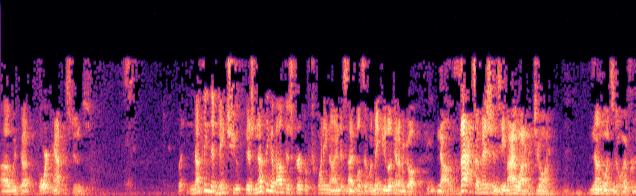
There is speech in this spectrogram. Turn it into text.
Uh, we've got four campus students. But nothing that makes you, there's nothing about this group of 29 disciples that would make you look at them and go, now that's a mission team I want to join. None whatsoever.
